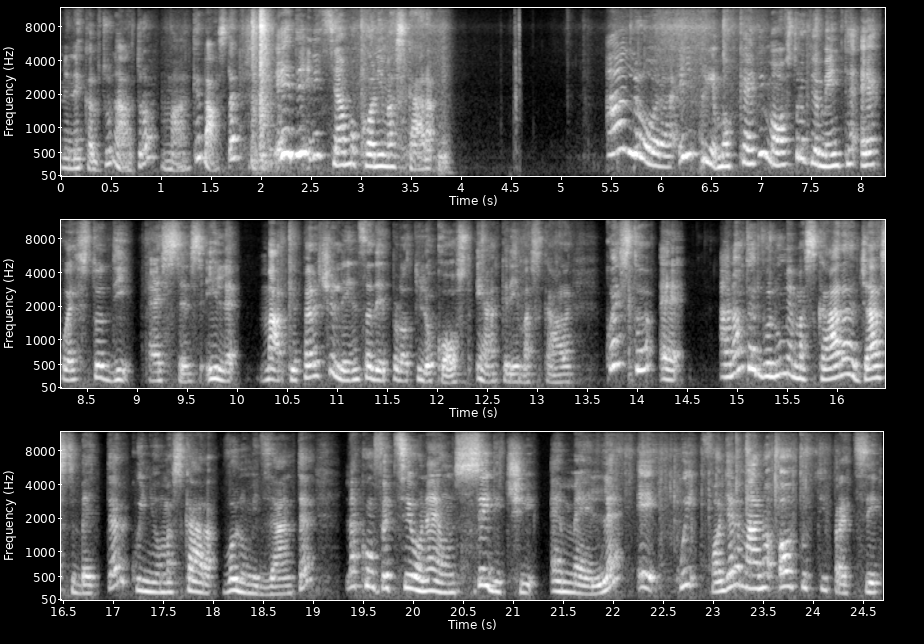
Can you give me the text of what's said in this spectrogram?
Me ne è caduto un altro ma anche basta. Ed iniziamo con i mascara allora il primo che vi mostro ovviamente è questo di Essence il marchio per eccellenza dei prodotti low cost e anche dei mascara. Questo è Another Volume Mascara Just Better, quindi un mascara volumizzante. La confezione è un 16 ml e qui, foglia alla mano, ho tutti i prezzi.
